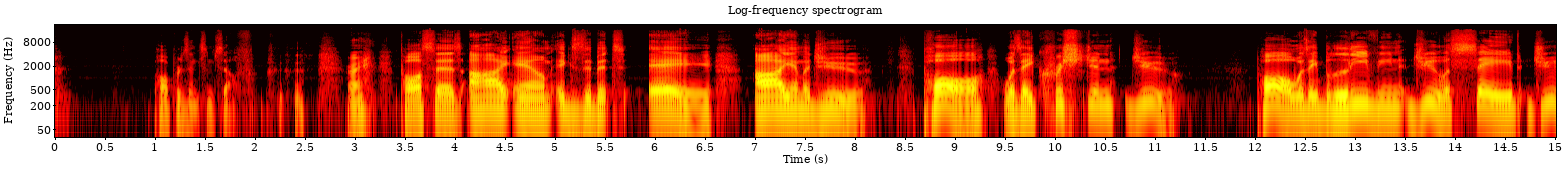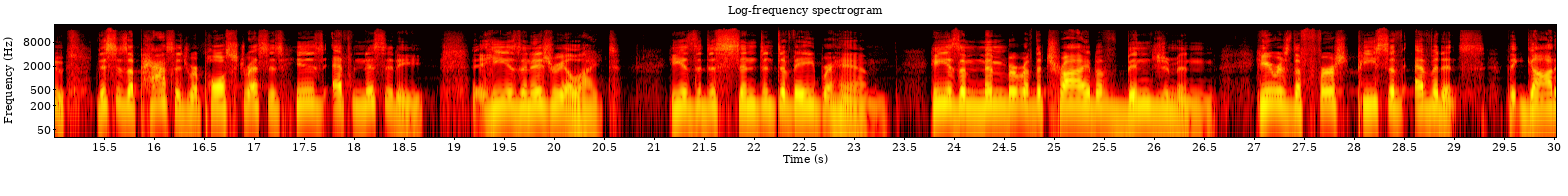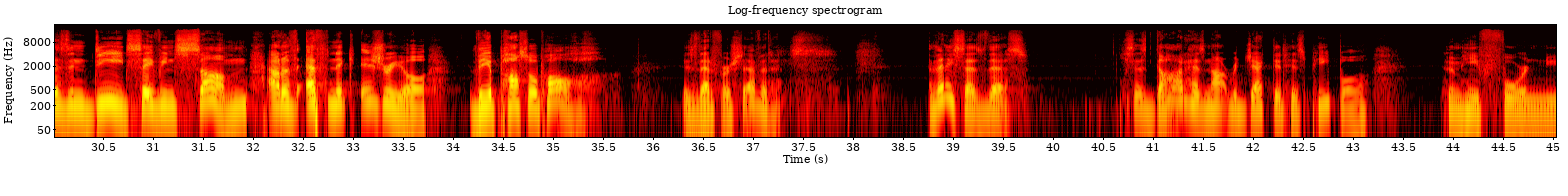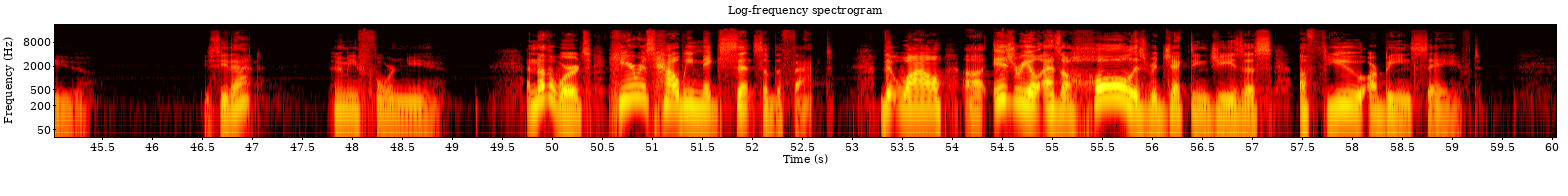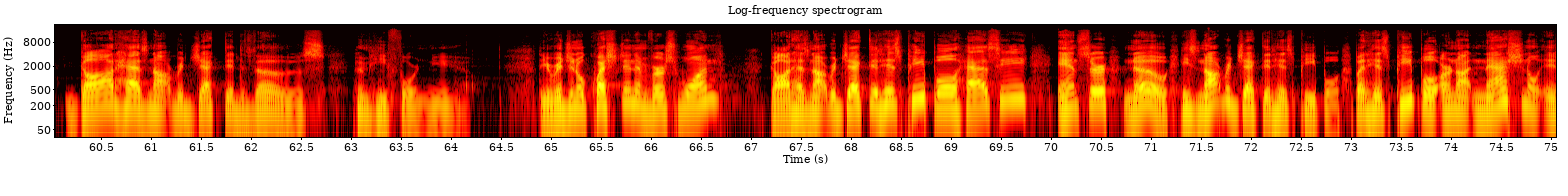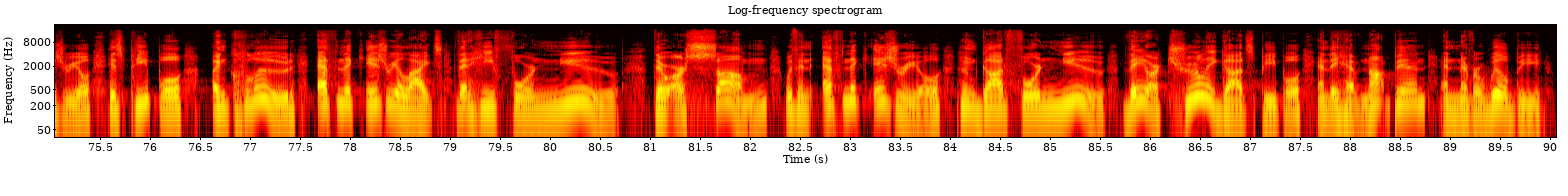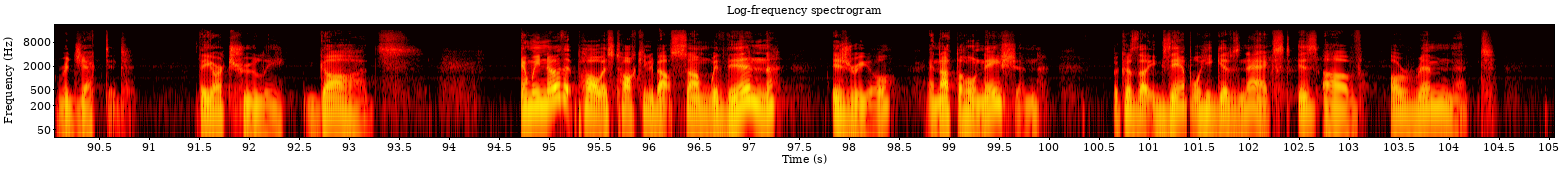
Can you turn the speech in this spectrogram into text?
Paul presents himself. right? Paul says, I am exhibit A. I am a Jew. Paul was a Christian Jew. Paul was a believing Jew, a saved Jew. This is a passage where Paul stresses his ethnicity. He is an Israelite, he is a descendant of Abraham, he is a member of the tribe of Benjamin. Here is the first piece of evidence that God is indeed saving some out of ethnic Israel. The Apostle Paul is that first evidence. And then he says this He says, God has not rejected his people whom he foreknew. You see that? Whom he foreknew. In other words, here is how we make sense of the fact that while uh, Israel as a whole is rejecting Jesus, a few are being saved. God has not rejected those whom he foreknew. The original question in verse 1 God has not rejected his people, has he? Answer No, he's not rejected his people, but his people are not national Israel. His people include ethnic Israelites that he foreknew. There are some within ethnic Israel whom God foreknew. They are truly God's people, and they have not been and never will be rejected. They are truly God's. And we know that Paul is talking about some within Israel and not the whole nation because the example he gives next is of a remnant.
